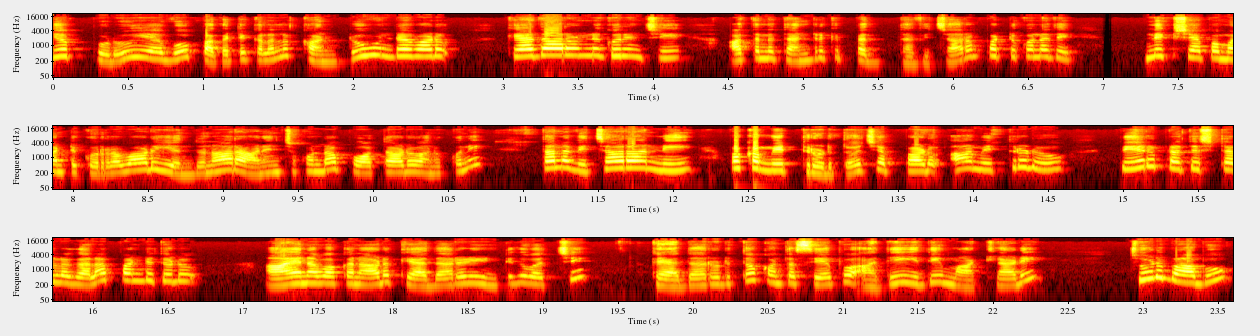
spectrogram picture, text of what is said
ఎప్పుడు ఏవో పగటి కలలు కంటూ ఉండేవాడు. కేదారుణ్ణి గురించి అతని తండ్రికి పెద్ద విచారం పట్టుకున్నది. నిక్షేపమంటి కుర్రవాడు ఎందునా రాణించకుండా పోతాడు అనుకుని తన విచారాన్ని ఒక మిత్రుడితో చెప్పాడు. ఆ మిత్రుడు పేరు ప్రతిష్టలు గల పండితుడు. ఆయన ఒకనాడు కేదారుడి ఇంటికి వచ్చి కేదారుడితో కొంతసేపు అది ఇది మాట్లాడి చూడు బాబు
